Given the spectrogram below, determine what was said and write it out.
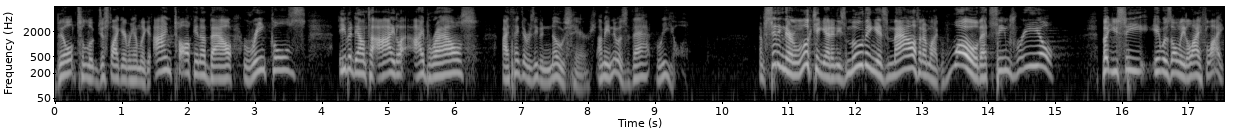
built to look just like Abraham Lincoln. I'm talking about wrinkles, even down to eye, eyebrows. I think there was even nose hairs. I mean, it was that real. I'm sitting there looking at it, and he's moving his mouth, and I'm like, whoa, that seems real. But you see, it was only lifelike.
